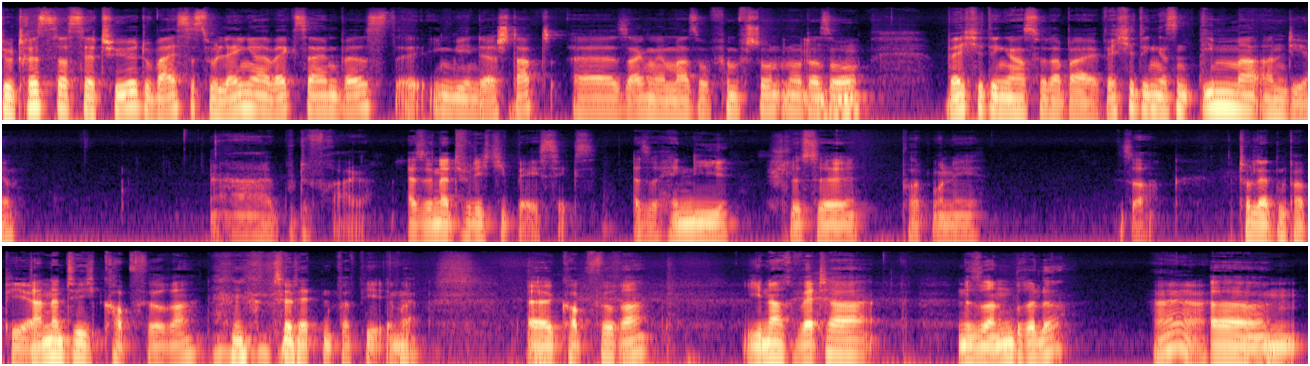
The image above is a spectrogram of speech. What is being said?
Du trittst aus der Tür, du weißt, dass du länger weg sein wirst, äh, irgendwie in der Stadt, äh, sagen wir mal so fünf Stunden oder mhm. so. Welche Dinge hast du dabei? Welche Dinge sind immer an dir? Ah, gute Frage. Also natürlich die Basics. Also Handy, Schlüssel, Portemonnaie. So. Toilettenpapier. Dann natürlich Kopfhörer. Toilettenpapier immer. Ja. Äh, Kopfhörer. Je nach Wetter eine Sonnenbrille. Ah ja. Ähm,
